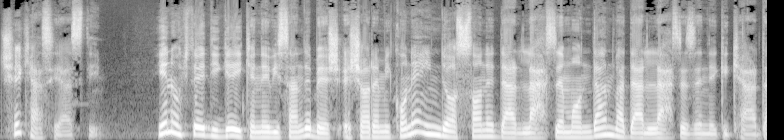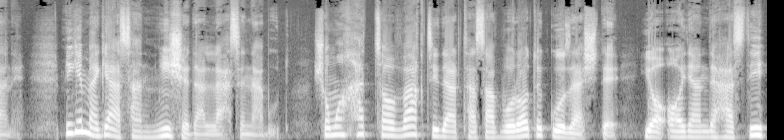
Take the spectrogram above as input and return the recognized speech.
چه کسی هستیم. یه نکته دیگه ای که نویسنده بهش اشاره می‌کنه این داستان در لحظه ماندن و در لحظه زندگی کردنه. میگه مگه اصلا میشه در لحظه نبود؟ شما حتی وقتی در تصورات گذشته یا آینده هستی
